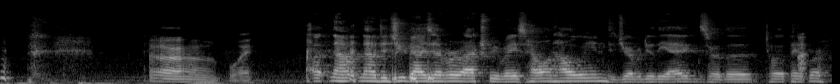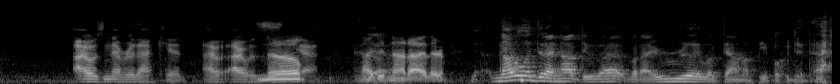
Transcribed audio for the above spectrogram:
oh boy. Uh, now, now, did you guys ever actually raise hell on Halloween? Did you ever do the eggs or the toilet paper? I was never that kid. I I was No. Yeah. I Yeah. did not either. Not only did I not do that, but I really looked down on people who did that.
